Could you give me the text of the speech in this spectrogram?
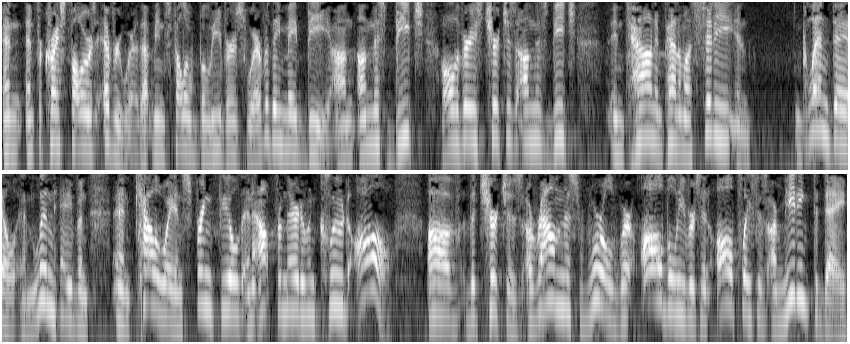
And, and for Christ followers everywhere. That means fellow believers wherever they may be. On, on this beach, all the various churches on this beach, in town, in Panama City, in Glendale and Lynn Haven and Callaway and Springfield, and out from there to include all of the churches around this world where all believers in all places are meeting today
